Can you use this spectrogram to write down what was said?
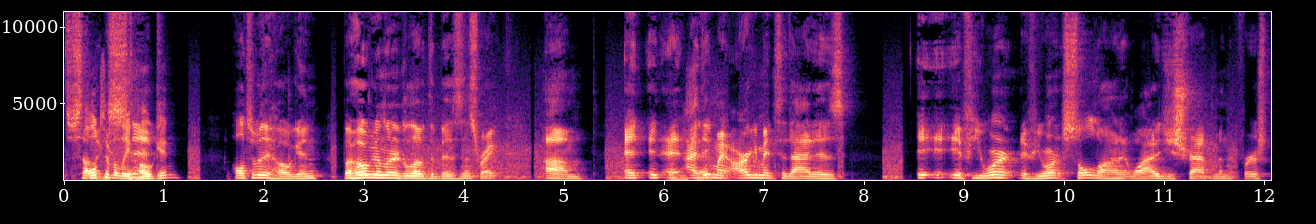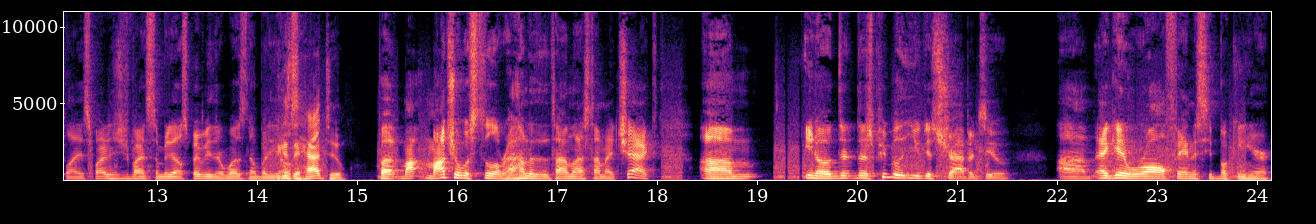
To some Ultimately, extent. Hogan. Ultimately Hogan, but Hogan learned to love the business, right? Um, and, and, and I think my argument to that is, if you weren't if you weren't sold on it, why did you strap him in the first place? Why didn't you find somebody else? Maybe there was nobody because else. they had to. but Ma- Macho was still around at the time. Last time I checked, um, you know, there, there's people that you could strap it to. Um, again, we're all fantasy booking here.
